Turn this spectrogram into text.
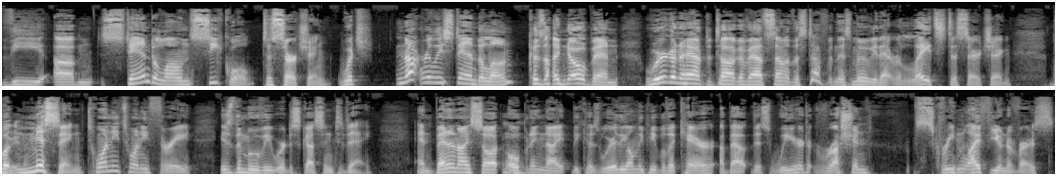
the um, standalone sequel to Searching, which not really standalone, because I know, Ben, we're going to have to talk about some of the stuff in this movie that relates to Searching. But Oh, yeah. missing 2023 is the movie we're discussing today. And Ben and I saw it opening night because we're the only people that care about this weird Russian Screen Life universe.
